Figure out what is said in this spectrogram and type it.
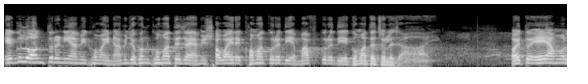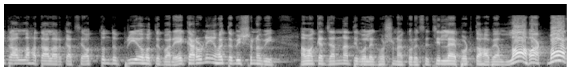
এগুলো অন্তরে নিয়ে আমি ঘুমাই না। আমি যখন ঘুমাতে যাই, আমি সবাইরে ক্ষমা করে দিয়ে, মাফ করে দিয়ে ঘুমাতে চলে যাই। হয়তো এই আমলটা আল্লাহ তালার কাছে অত্যন্ত প্রিয় হতে পারে। এ কারণেই হয়তো বিশ্বনবী আমাকে জান্নাতি বলে ঘোষণা করেছে, চিল্লায় পড়তে হবে, আল্লাহ আকবার!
